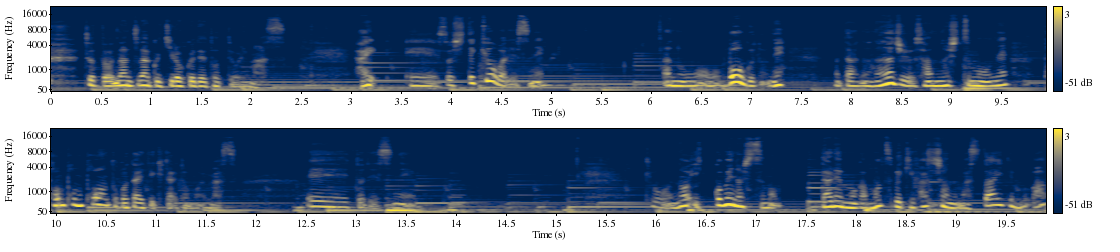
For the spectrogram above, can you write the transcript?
ちょっとなんとなく記録で取っております。はい、えー、そして今日はですねあの防具のねまたあの73の質問をねポンポンポンと答えていきたいと思います。えー、っとですね今日の1個目の質問誰もが持つべきファッションのマストアイテムは？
